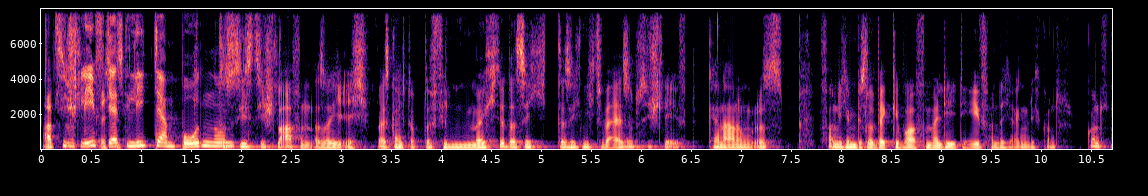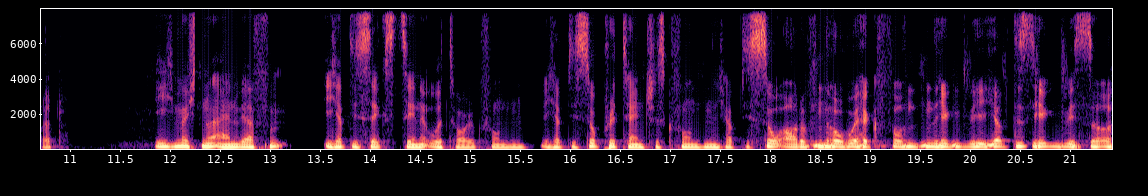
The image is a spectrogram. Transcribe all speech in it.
Sie absolut. schläft, Es ja, ist- die liegt ja am Boden du siehst sie schlafen. Also ich, ich weiß gar nicht, ob der Film möchte, dass ich, dass ich nicht weiß, ob sie schläft. Keine Ahnung, das fand ich ein bisschen weggeworfen, weil die Idee fand ich eigentlich ganz, ganz nett. Ich möchte nur einwerfen, ich habe die Sexszene urtoll gefunden. Ich habe die so pretentious gefunden. Ich habe die so out of nowhere gefunden irgendwie. Ich habe das irgendwie so,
